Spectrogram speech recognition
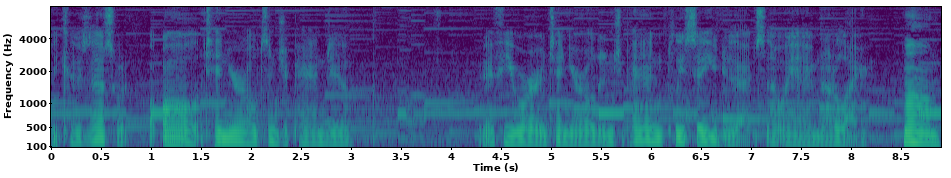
Because that's what all 10 year olds in Japan do. If you are a 10 year old in Japan, please say you do that so that way I am not a liar. Mom!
